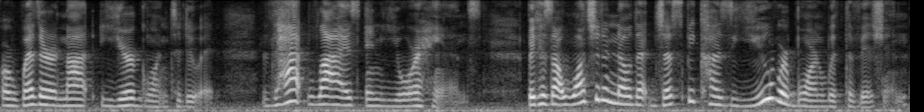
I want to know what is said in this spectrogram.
or whether or not you're going to do it. That lies in your hands. Because I want you to know that just because you were born with the vision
